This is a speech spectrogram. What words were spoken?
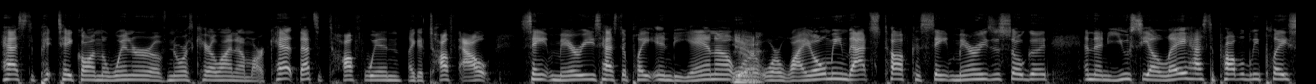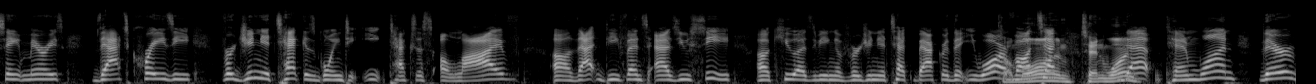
has to p- take on the winner of North Carolina and Marquette. That's a tough win, like a tough out. St. Mary's has to play Indiana Yeah. or or Wyoming. That's tough because St. Mary's is so good. And then UCLA has to probably play St. Mary's. That's crazy. Virginia Tech is going to eat Texas alive. Uh, that defense, as you see, uh, Q as being a Virginia Tech backer that you are, Come Vautech, on, 10-1. That 10-1. Their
